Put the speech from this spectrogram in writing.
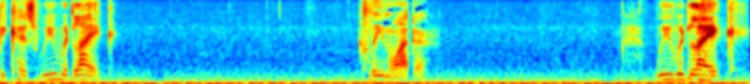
because we would like clean water. We would like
